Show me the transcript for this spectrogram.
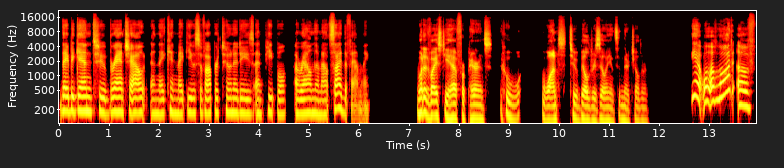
they begin to branch out and they can make use of opportunities and people around them outside the family. What advice do you have for parents who want to build resilience in their children? Yeah, well, a lot of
